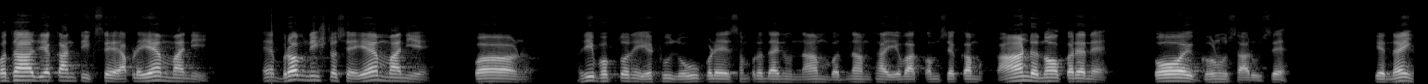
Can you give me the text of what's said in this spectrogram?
બધા જ એકાંતિક છે, આપણે એમ માનીએ, એ બ્રહ્મનિષ્ઠ છે, એમ માનીએ. પણ હરિભક્તોને હેઠું જોવું પડે, સંપ્રદાયનું નામ બદનામ થાય, એવા કમસે કમ કાંડ ન કરે ને તોય ઘણું સારું છે. કે નહીં?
